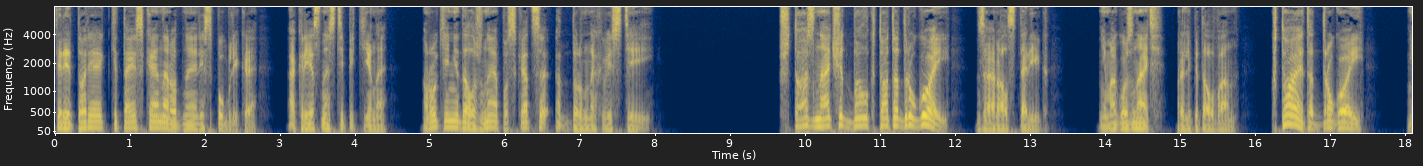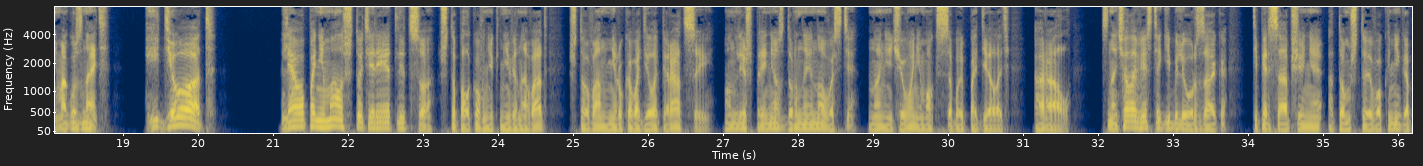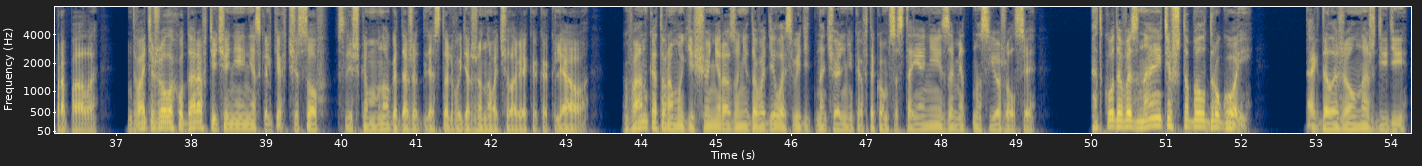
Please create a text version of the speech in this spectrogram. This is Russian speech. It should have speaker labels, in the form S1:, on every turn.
S1: Территория Китайская Народная Республика. Окрестности Пекина. Руки не должны опускаться от дурных вестей.
S2: «Что значит был кто-то другой?» — заорал старик.
S1: «Не могу знать», — пролепетал Ван.
S2: «Кто этот другой?»
S1: «Не могу знать».
S2: «Идиот!»
S1: Ляо понимал, что теряет лицо, что полковник не виноват, что Ван не руководил операцией. Он лишь принес дурные новости, но ничего не мог с собой поделать. Орал. Сначала весть о гибели Урзака, теперь сообщение о том, что его книга пропала. Два тяжелых удара в течение нескольких часов, слишком много даже для столь выдержанного человека, как Ляо. Ван, которому еще ни разу не доводилось видеть начальника в таком состоянии, заметно съежился.
S2: «Откуда вы знаете, что был другой?»
S1: Так доложил наш Диди.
